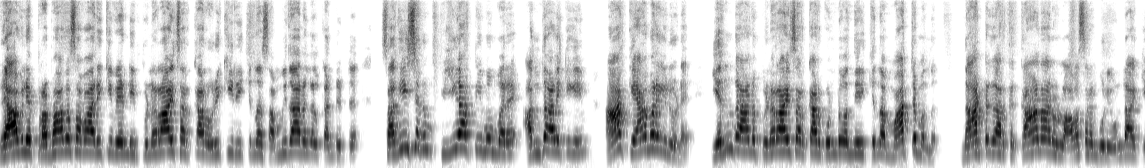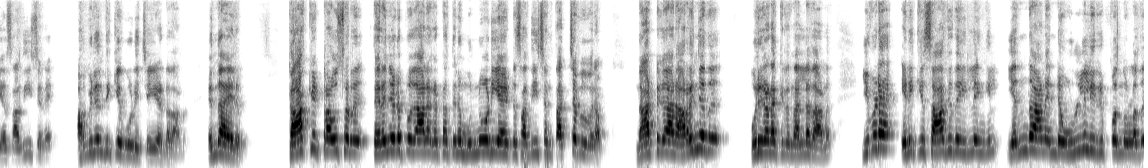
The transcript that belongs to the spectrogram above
രാവിലെ പ്രഭാത സവാരിക്ക് വേണ്ടി പിണറായി സർക്കാർ ഒരുക്കിയിരിക്കുന്ന സംവിധാനങ്ങൾ കണ്ടിട്ട് സതീശനും പി ആർ ടീമും വരെ അന്താളിക്കുകയും ആ ക്യാമറയിലൂടെ എന്താണ് പിണറായി സർക്കാർ കൊണ്ടുവന്നിരിക്കുന്ന മാറ്റമെന്ന് നാട്ടുകാർക്ക് കാണാനുള്ള അവസരം കൂടി ഉണ്ടാക്കിയ സതീശനെ അഭിനന്ദിക്കുക കൂടി ചെയ്യേണ്ടതാണ്. എന്തായാലും കാക്കി ട്രൗസർ തെരഞ്ഞെടുപ്പ് കാലഘട്ടത്തിന് മുന്നോടിയായിട്ട് സതീശൻ തച്ച വിവരം നാട്ടുകാർ അറിഞ്ഞത് ഒരു കണക്കിന് നല്ലതാണ്. ഇവിടെ എനിക്ക് സാധ്യതയില്ലെങ്കിൽ എന്താണ് എന്റെ ഉള്ളിലിരിപ്പെന്നുള്ളത്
